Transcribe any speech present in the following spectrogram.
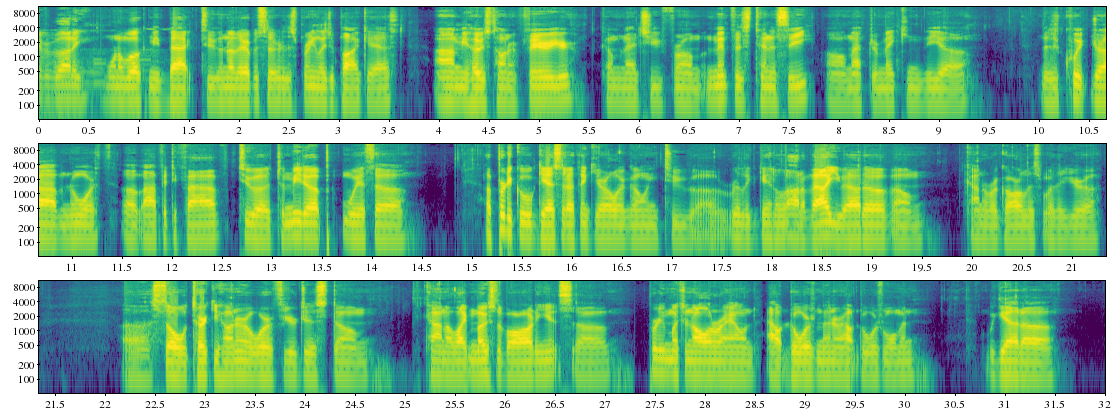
everybody. I want to welcome you back to another episode of the Spring Legion Podcast. I'm your host, Hunter Farrior, coming at you from Memphis, Tennessee, um, after making the uh, the quick drive north of I-55 to uh, to meet up with uh, a pretty cool guest that I think y'all are going to uh, really get a lot of value out of. Um, kind of regardless whether you're a, a soul turkey hunter or if you're just um, kind of like most of our audience, uh, pretty much an all around outdoorsman or outdoorswoman. We got a,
